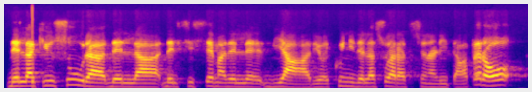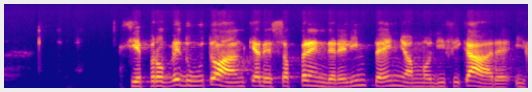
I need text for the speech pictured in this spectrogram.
della chiusura della, del sistema del viario e quindi della sua razionalità, però si è provveduto anche adesso a prendere l'impegno a modificare il,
